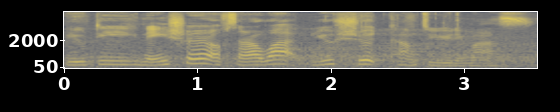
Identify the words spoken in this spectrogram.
beauty nature of Sarawak, you should come to Unimas.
